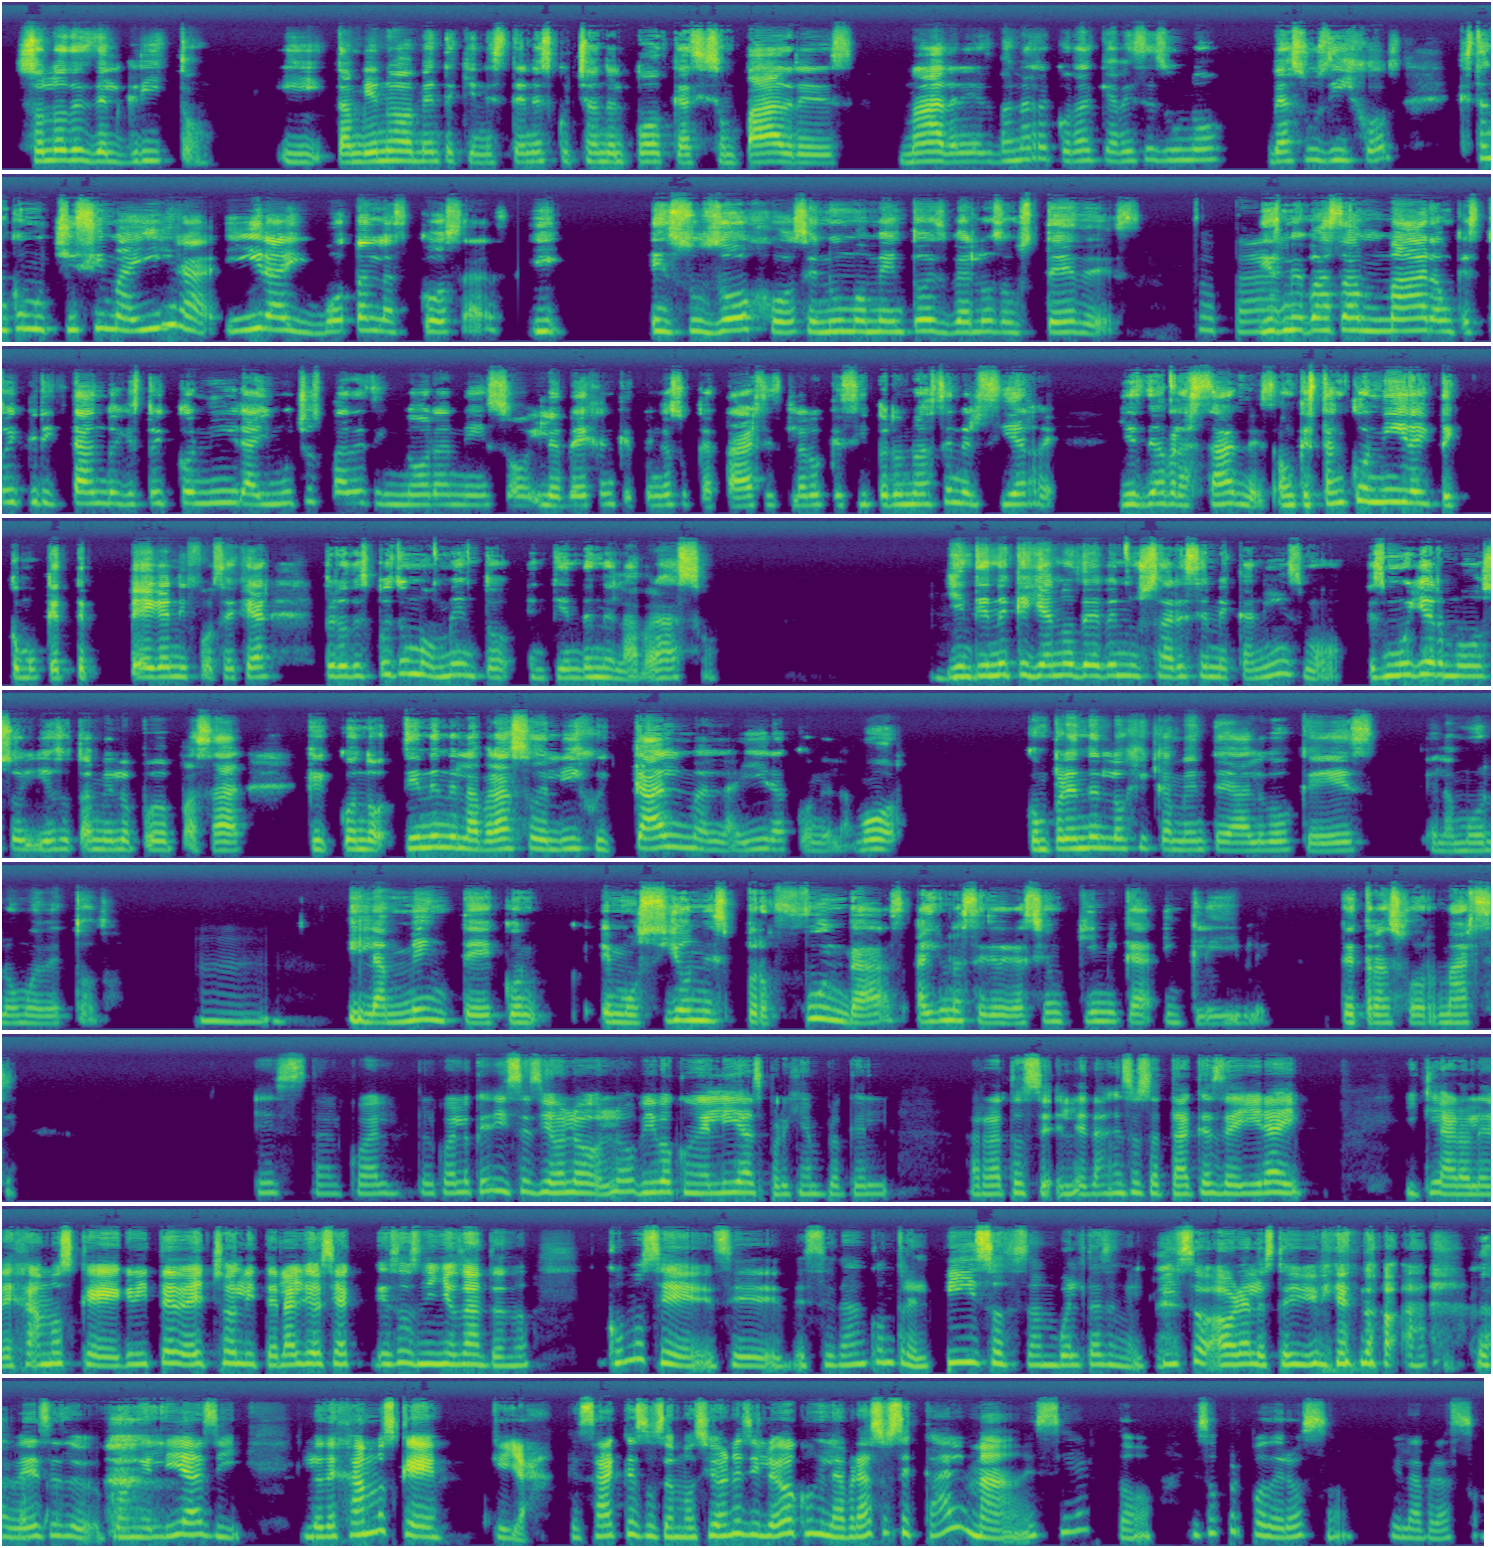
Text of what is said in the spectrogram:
solo desde el grito. Y también nuevamente quienes estén escuchando el podcast y son padres, madres, van a recordar que a veces uno ve a sus hijos que están con muchísima ira, ira y botan las cosas. Y en sus ojos en un momento es verlos a ustedes. Y es me vas a amar aunque estoy gritando y estoy con ira y muchos padres ignoran eso y le dejan que tenga su catarsis, claro que sí, pero no hacen el cierre y es de abrazarles, aunque están con ira y te como que te pegan y forcejean, pero después de un momento entienden el abrazo y entienden que ya no deben usar ese mecanismo. Es muy hermoso y eso también lo puedo pasar, que cuando tienen el abrazo del hijo y calman la ira con el amor, comprenden lógicamente algo que es el amor lo mueve todo. Mm. Y la mente con emociones profundas, hay una segregación química increíble de transformarse. Es tal cual, tal cual lo que dices. Yo lo, vivo con Elías, por ejemplo, que él, a ratos le dan esos ataques de ira y, y claro, le dejamos que grite. De hecho, literal, yo decía, esos niños antes, ¿no? Cómo se, se, se, dan contra el piso, se dan vueltas en el piso. Ahora lo estoy viviendo a, veces con Elías y lo dejamos que, que ya, que saque sus emociones y luego con el abrazo se calma, es cierto, es súper poderoso el abrazo.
